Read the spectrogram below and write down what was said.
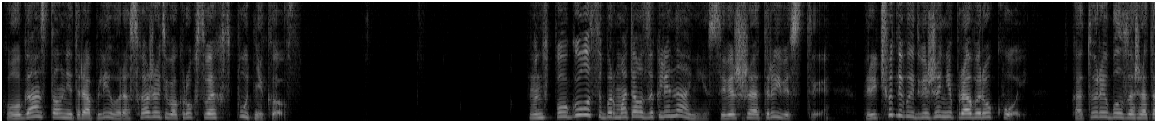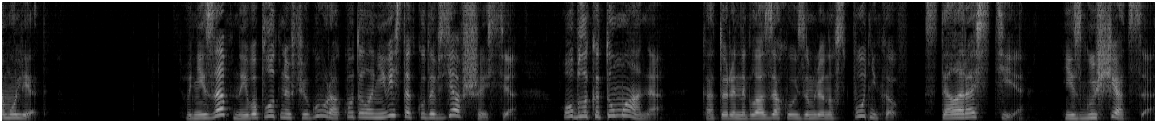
Кулган стал неторопливо расхаживать вокруг своих спутников. Он в полголоса бормотал заклинания, совершая отрывистые, причудливые движения правой рукой, в которой был зажат амулет. Внезапно его плотную фигуру окутало невесть откуда взявшееся облако тумана, которое на глазах у изумленных спутников стало расти и сгущаться,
